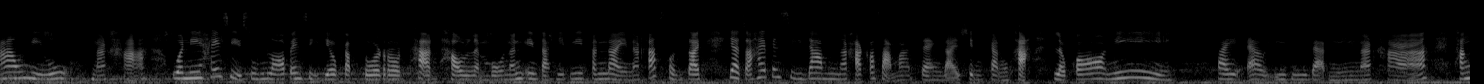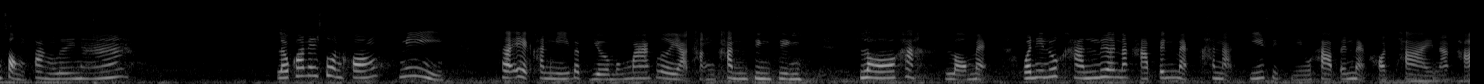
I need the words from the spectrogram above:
9 นิ้วนะคะ วันนี้ให้สีซุ้มล้อเป็นสีเดียวกับตัวรถค่ะเทาแลมโบนั่นเองแต่พี่ๆท่านใดนะคะ สนใจอยากจะให้เป็นสีดำนะคะ ก็สามารถแจ้งได้เช่นกันค่ะ แล้วก็นี่ ไฟ LED แบบนี้นะคะ ทั้งสองฝั่งเลยนะ แล้วก็ในส่วนของนี่พระเอกคันนี้แบบเยอะมากๆเลยอะทั้งคันจริงๆล้อค่ะล้อแม็กวันนี้ลูกค้าเลือกนะคะ เป็นแม็กขนาด 20 นิ้วค่ะ เป็นแม็กฮอตไทนะคะ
